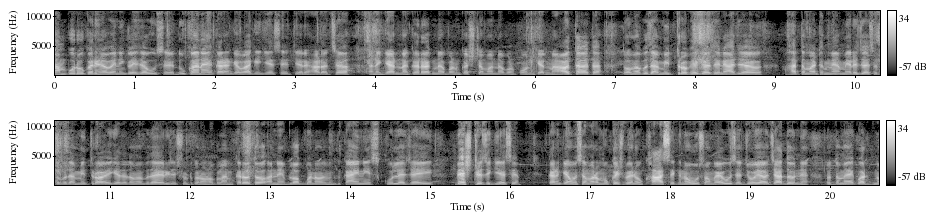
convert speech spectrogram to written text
કામ પૂરું કરીને હવે નીકળી જવું છે દુકાને, કારણ કે વાગી ગયા છે અત્યારે સાડા છ અને ક્યારના ઘરકના પણ કસ્ટમરના પણ ફોન ક્યારના આવતા હતા. તો અમે બધા મિત્રો ભેગા થઈને આજે હાથમ આઠમને અમે રજા છે તો બધા મિત્રો આવી ગયા તો તમે બધા રીલ શૂટ કરવાનો પ્લાન કર્યો હતો અને બ્લોગ બનાવવાનું કાંઈ નહીં, સ્કૂલે જઈ બેસ્ટ જગ્યા છે. કારણ કે હું છે અમારા મુકેશભાઈનું ખાસ એક નવું સોંગ આવ્યું છે, જોયા જાદવને. તો તમે એકવાર ન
